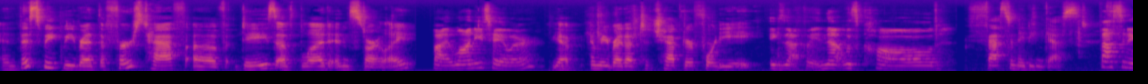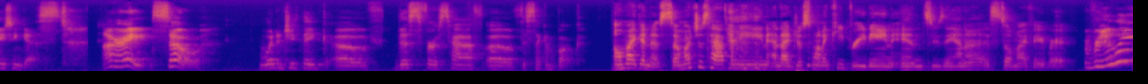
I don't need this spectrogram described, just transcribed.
And this week we read the first half of Days of Blood and Starlight. by Laini Taylor. Yep. And we read up to chapter 48 Exactly, and that was called Fascinating Guest. Fascinating Guest. All right, so what did you think of this first half of the second book? Oh my goodness, so much is happening, and I just want to keep reading. And Zuzana is still my favorite. Really?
